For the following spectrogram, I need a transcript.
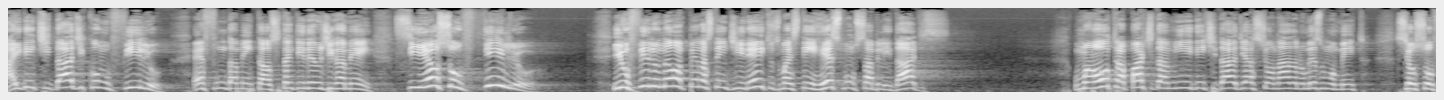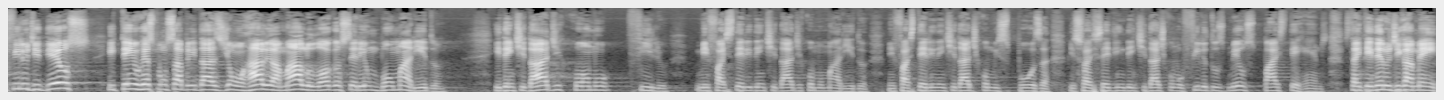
A identidade como filho é fundamental. Você está entendendo? Diga amém. Se eu sou filho, e o filho não apenas tem direitos, mas tem responsabilidades. Uma outra parte da minha identidade é acionada no mesmo momento. Se eu sou filho de Deus e tenho responsabilidades de honrá-lo e amá-lo, logo eu serei um bom marido. Identidade como filho me faz ter identidade como marido, me faz ter identidade como esposa, me faz ter identidade como filho dos meus pais terrenos. Está entendendo? Diga amém.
